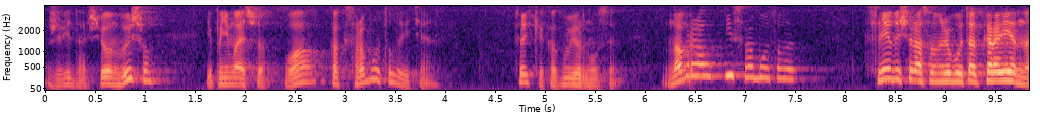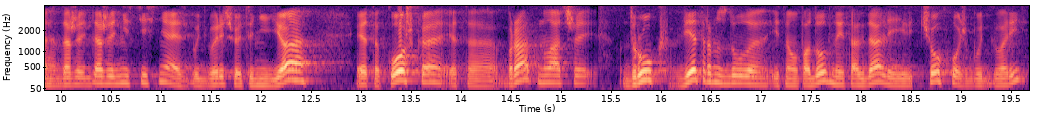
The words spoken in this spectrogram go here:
живи дальше. И он вышел, и понимает, что вау, как сработало ведь. Смотрите, как вывернулся. Наврал и сработало. В следующий раз он уже будет откровенно, даже, даже не стесняясь, будет говорить, что это не я, это кошка, это брат младший, друг, ветром сдуло и тому подобное и так далее. И что хочешь будет говорить.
